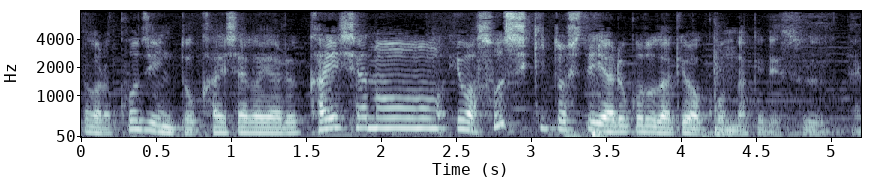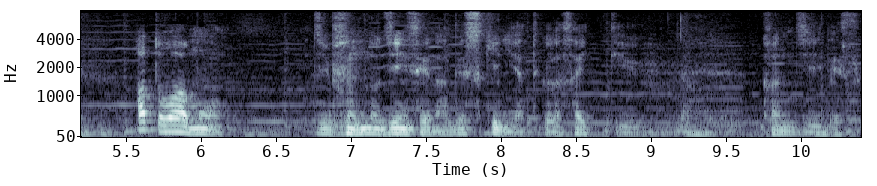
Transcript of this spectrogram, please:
だから個人と会社がやる会社の要は組織としてやることだけはこんだけです。はい。あとはもう自分の人生なんで好きにやってくださいっていう感じです。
